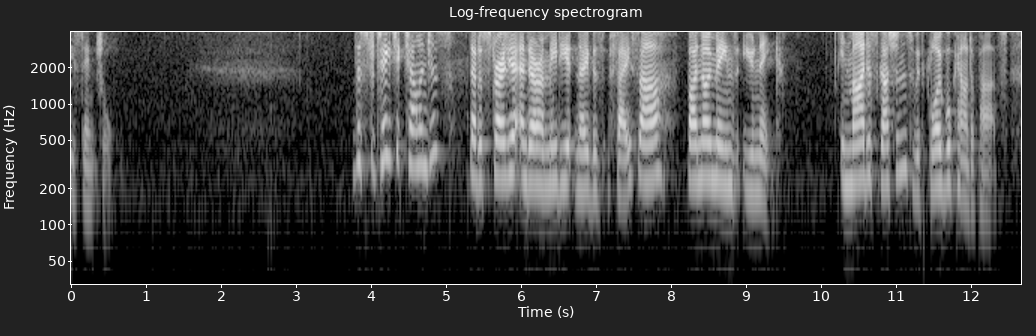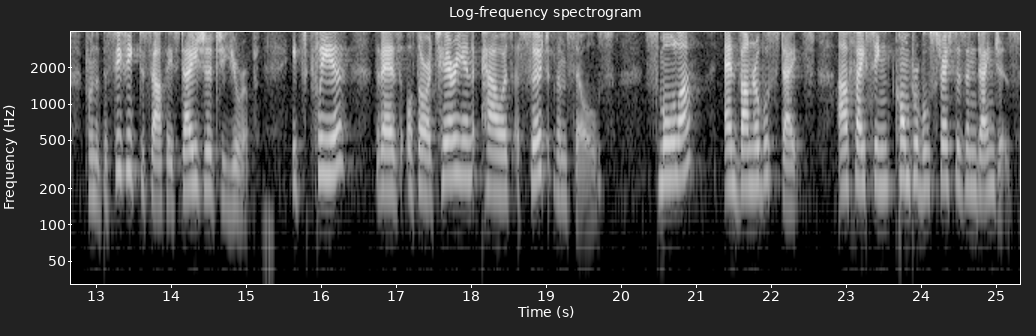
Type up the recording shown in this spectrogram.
essential. The strategic challenges that Australia and our immediate neighbours face are by no means unique. In my discussions with global counterparts, from the Pacific to Southeast Asia to Europe, it's clear that as authoritarian powers assert themselves, Smaller and vulnerable states are facing comparable stresses and dangers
